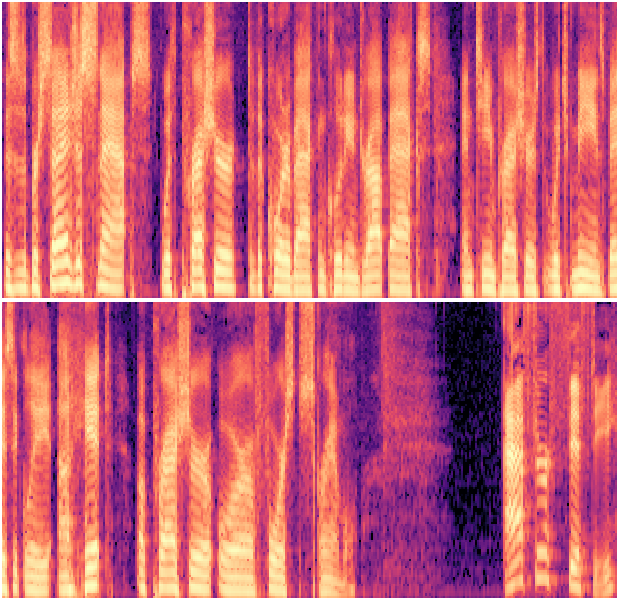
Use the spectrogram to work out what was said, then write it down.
This is the percentage of snaps with pressure to the quarterback, including dropbacks and team pressures, which means basically a hit, a pressure, or a forced scramble. After 50,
